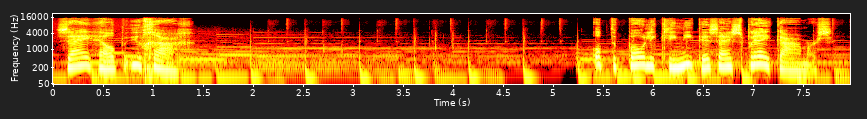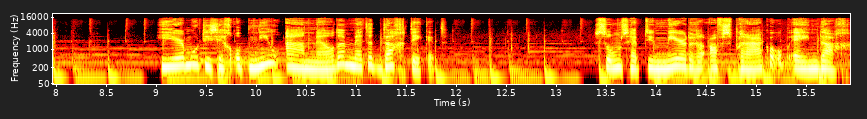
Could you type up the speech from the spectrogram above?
Zij helpen u graag. Op de polyklinieken zijn spreekkamers. Hier moet u zich opnieuw aanmelden met het dagticket. Soms hebt u meerdere afspraken op één dag.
